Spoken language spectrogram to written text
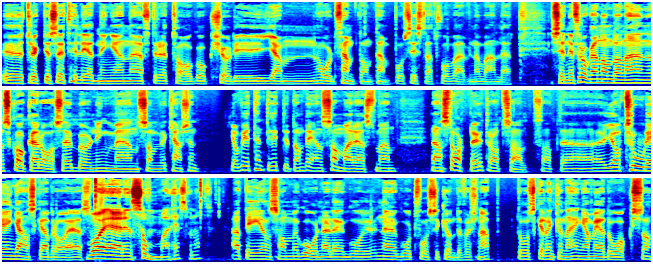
Eh, tryckte sig till ledningen efter ett tag och körde jämn, hård 15 tempo sista två varven och vann lätt. Sen är frågan om då när han skakar av sig Burning Man som kanske jag vet inte riktigt om det är en sommarhäst men den startar ju trots allt. Så att, eh, jag tror det är en ganska bra häst. Vad är en sommarhäst för något? Att det är en som går när det går, när det går två sekunder för snabbt. Då ska den kunna hänga med då också.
